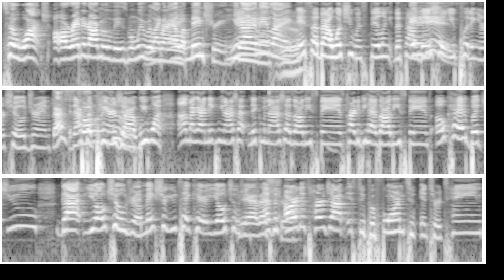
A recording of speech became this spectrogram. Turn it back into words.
to watch R rated R movies when we were like Right. in elementary. You know what I mean? Like Yeah. It's about what you instilling, the foundation you put in your children. That's That's totally a parent true. job. We want. Oh my God, Nicki Minaj, ha- Nicki Minaj has all these fans. Cardi B has all these fans. Okay, but you got your children. Make sure you take care of your children. Yeah, that's As an true. artist, her job is to perform, to entertain,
